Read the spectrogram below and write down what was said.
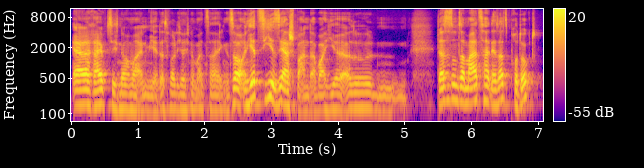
er reibt sich nochmal an mir. Das wollte ich euch nochmal zeigen. So, und jetzt hier sehr spannend, aber hier, also, das ist unser Mahlzeitersatzprodukt.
